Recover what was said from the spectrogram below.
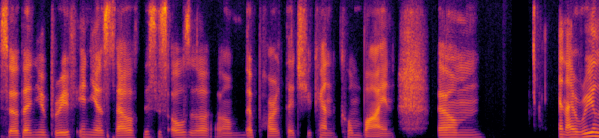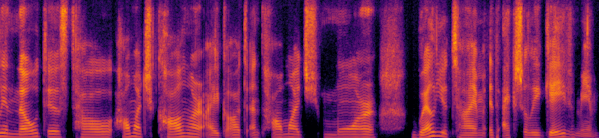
So then you breathe in yourself. This is also um, a part that you can combine. Um, and I really noticed how how much calmer I got and how much more value time it actually gave me.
